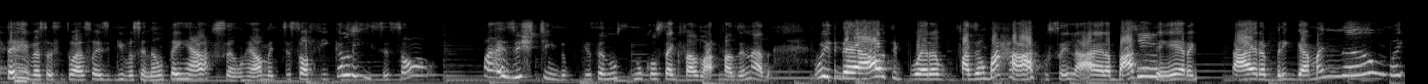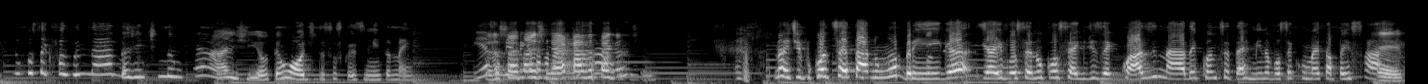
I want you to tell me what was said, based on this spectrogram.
terrível essas situações em que você não tem reação, realmente. Você só fica ali, você só tá existindo, porque você não, não consegue falar, fazer nada. O ideal, tipo, era fazer um barraco, sei lá, era bater, Sim. era gritar, era brigar, mas não, a não consegue fazer nada, a gente não reage. Eu tenho ódio dessas coisas em mim também. E essa Eu só imaginei a na casa pegando fogo. Não, é tipo, quando você tá numa briga e aí você não consegue dizer quase nada, e quando você termina, você começa a pensar É.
